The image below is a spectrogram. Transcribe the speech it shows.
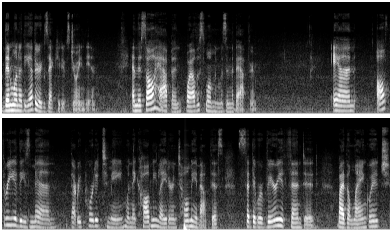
Then one of the other executives joined in. And this all happened while this woman was in the bathroom. And all three of these men that reported to me when they called me later and told me about this said they were very offended by the language,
